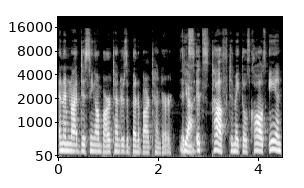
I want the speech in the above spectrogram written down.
and I'm not dissing on bartenders. I've been a bartender. It's, Yeah. it's tough to make those calls and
